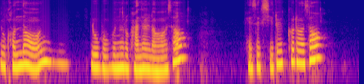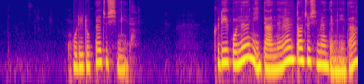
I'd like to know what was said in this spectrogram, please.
요 건너온 요 부분으로 바늘 넣어서 배색 실을 끌어서 고리로 빼주십니다. 그리고는 2단을 떠주시면 됩니다.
